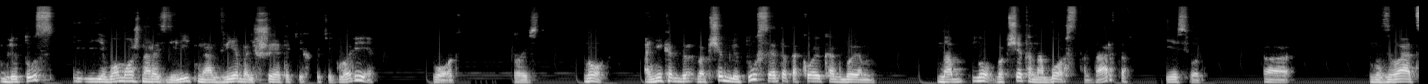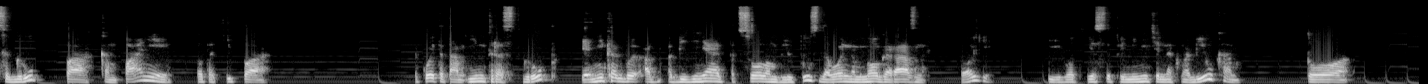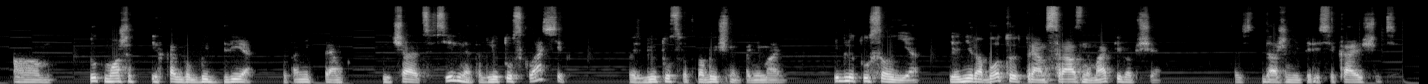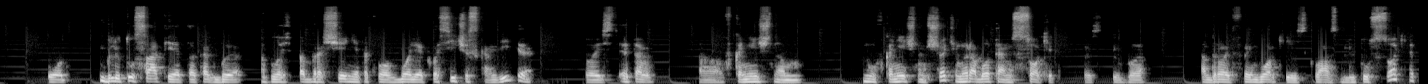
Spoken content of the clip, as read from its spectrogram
Bluetooth, его можно разделить на две большие таких категории. Вот. То есть, ну, они как бы... Вообще Bluetooth это такой как бы... На, ну, вообще-то набор стандартов. Есть вот а, называется группа компаний, что-то типа какой-то там interest group, и они как бы объединяют под солом Bluetooth довольно много разных технологий. И вот если применительно к мобилкам, то эм, тут может их как бы быть две. Вот они прям отличаются сильно. Это Bluetooth Classic, то есть Bluetooth вот в обычном понимании, и Bluetooth LE. И они работают прям с разным API вообще, то есть даже не пересекающимся. Вот. Bluetooth API это как бы обращение такого в более классическом виде, то есть это э, в конечном, ну, в конечном счете мы работаем с Socket, то есть в Android Framework есть класс Bluetooth Socket,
